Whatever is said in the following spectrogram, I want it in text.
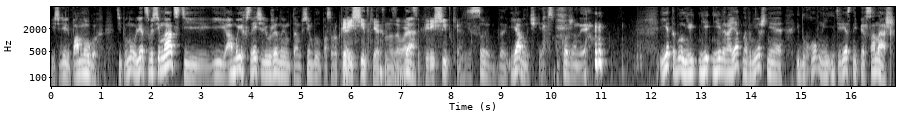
И сидели по многу. Типа, ну, лет с 18, и, и, а мы их встретили уже, ну, им там всем было по 45. Пересидки это называется, пересидки. Яблочки скукоженные. И это был невероятно внешне и духовно интересный персонаж.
